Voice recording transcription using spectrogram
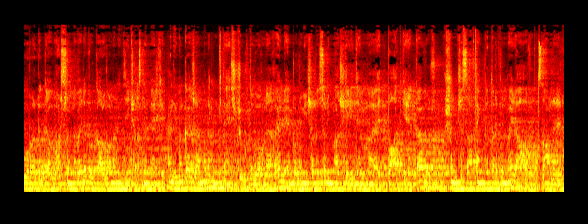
Ուրալը գա Բարսելոնավերը, որ կարողանան ինձ իջացնել ներքև։ Հիմա կա ժամանակ ինքն է այս ջուր տվողն եղել, այն որ մինչև այսօր իմ աչքերի դեմ այդ պատկերը կա, որ շունչս արդեն կտրվում էր, ահա որ ծանր էր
